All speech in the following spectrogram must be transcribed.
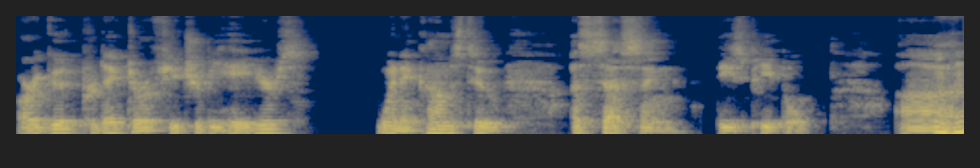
are a good predictor of future behaviors when it comes to assessing these people. Uh, mm-hmm.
